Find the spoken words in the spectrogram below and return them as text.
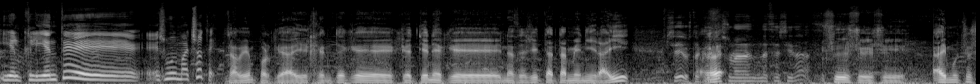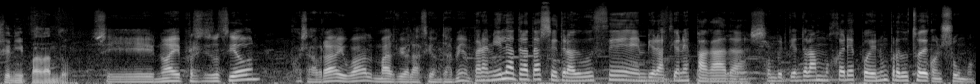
y el cliente es muy machote. Está bien, porque hay gente que, que tiene que necesita también ir ahí. Sí, ¿usted cree que es una necesidad? Sí, sí, sí. Hay muchos que ni pagando. Si no hay prostitución, pues habrá igual más violación también. Para mí la trata se traduce en violaciones pagadas, convirtiendo a las mujeres pues, en un producto de consumo.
